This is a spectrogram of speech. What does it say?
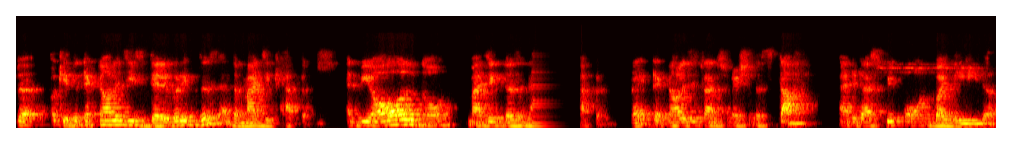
the okay, the technology is delivering this and the magic happens. And we all know magic doesn't happen, right? Technology transformation is tough and it has to be owned by the leader.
